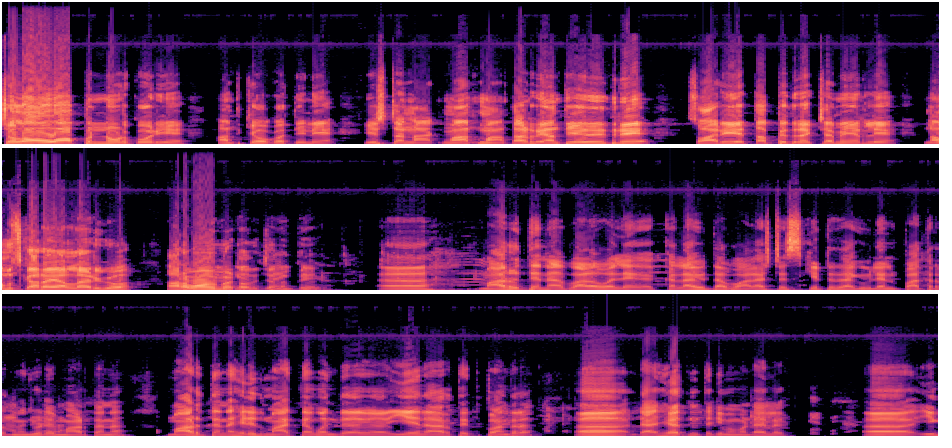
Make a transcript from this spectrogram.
ಚಲೋ ಅವ್ವ ಅಪ್ಪನ ನೋಡ್ಕೋರಿ ಅಂತ ಕೇಳ್ಕೊತೀನಿ. ಇಷ್ಟ ನಾಲ್ಕು ಮಾತು ಮಾತಾಡ್ರಿ ಅಂತ ಹೇಳಿದ್ರಿ. ಸಾರಿ ತಪ್ಪಿದ್ರೆ ಕ್ಷಮೆ ಇರ್ಲಿ. ನಮಸ್ಕಾರ ಎಲ್ಲರಿಗೂ. ಅರಮಾವಿ ಮಠದ ಜನತೆ ಆ, ಮಾರುತಿನ ಭಾಳ ಒಳ್ಳೆ ಕಲಾವಿದ ಭಾಳಷ್ಟು ಸ್ಕಿಟ್ದಾಗ ವಿಲನ್ ಪಾತ್ರ ನನ್ನ ಜೋಡಿ ಮಾಡ್ತಾನ. ಮಾರುತಿನ ಹೇಳಿದ ಮಾತಿನಾಗ ಒಂದು ಏನು ಅರ್ಥ ಐತಪ್ಪ ಅಂದ್ರೆ ಹೇಳ್ತೀನಿ ತಡಿ ಮಾಮ ಡೈಲಾಗ್ ಈಗ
